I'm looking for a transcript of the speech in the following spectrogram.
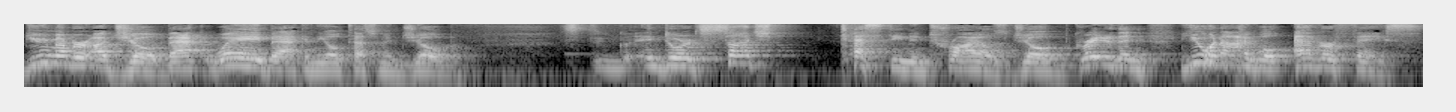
Do you remember uh, Job, back way back in the Old Testament, Job? endured such testing and trials, Job, greater than you and I will ever face.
